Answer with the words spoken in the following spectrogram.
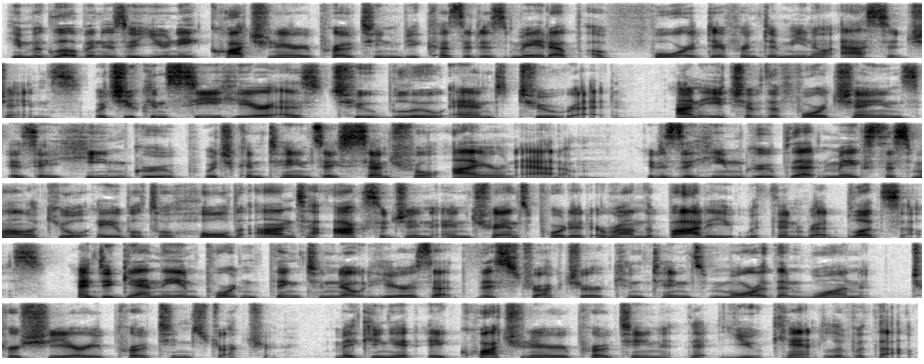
Hemoglobin is a unique quaternary protein because it is made up of four different amino acid chains, which you can see here as two blue and two red. On each of the four chains is a heme group which contains a central iron atom. It is the heme group that makes this molecule able to hold on to oxygen and transport it around the body within red blood cells. And again, the important thing to note here is that this structure contains more than one tertiary protein structure making it a quaternary protein that you can't live without.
